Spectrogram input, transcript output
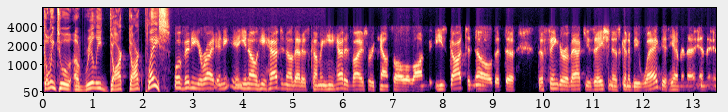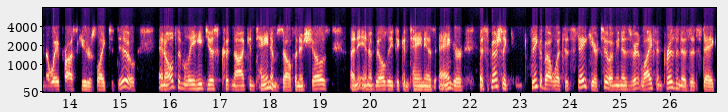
going to a really dark dark place. Well vinnie you're right. And he, you know he had to know that is coming. He had advisory counsel all along. He's got to know that the the finger of accusation is going to be wagged at him in the, in in the way prosecutors like to do, and ultimately he just could not contain himself, and it shows an inability to contain his anger. Especially think about what's at stake here too. I mean, his life in prison is at stake,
